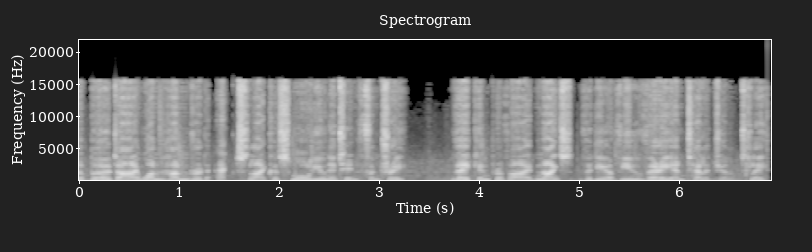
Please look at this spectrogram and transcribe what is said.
The Birdeye 100 acts like a small unit infantry. They can provide nice video view very intelligently.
